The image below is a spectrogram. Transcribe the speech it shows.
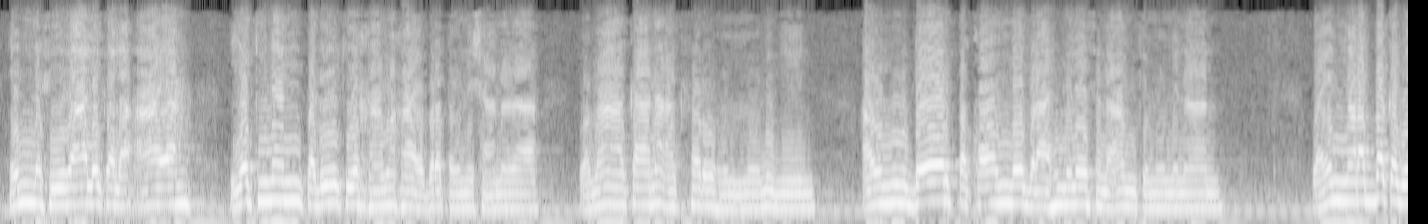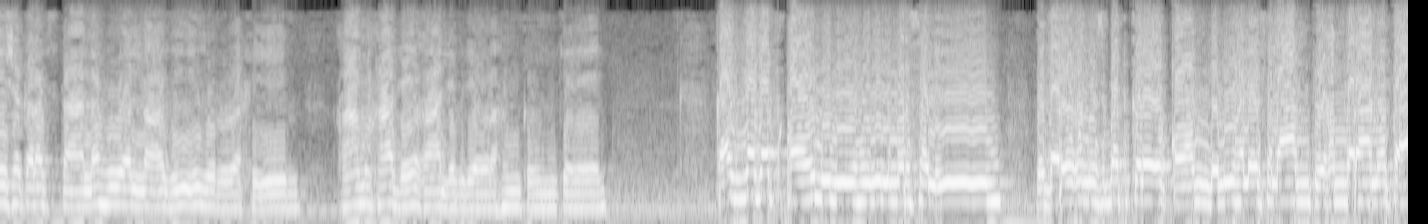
ان فی ذلک لآیه یقینا پدې کې خامخا عبرت او نشانه ده وما کان اکثرهم مؤمنین او نو ډېر په قوم د ابراهیم علی السلام کې مؤمنان وان ربک بشکر استا له العزیز الرحیم خامخا دې غالب دې او رحم کوونکی کذبت قوم نوح للمرسلین د دروغ نسبت کړو قوم د نوح علی السلام پیغمبرانو ته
